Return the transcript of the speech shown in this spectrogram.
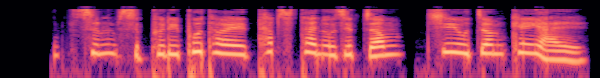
슴스프 리포터의 탑스타노즈점 co.kr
